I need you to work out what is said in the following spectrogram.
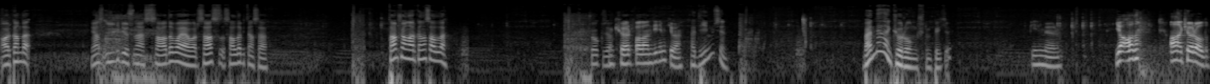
Arkanda. Yalnız iyi gidiyorsun ha. Sağda bayağı var. Sağ salla bir tane sağ. Tam şu an arkana salla. Çok güzel. Kör falan değilim ki ben. Ha değil misin? Ben neden kör olmuştum peki? Bilmiyorum. Ya adam. Aa kör oldum.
